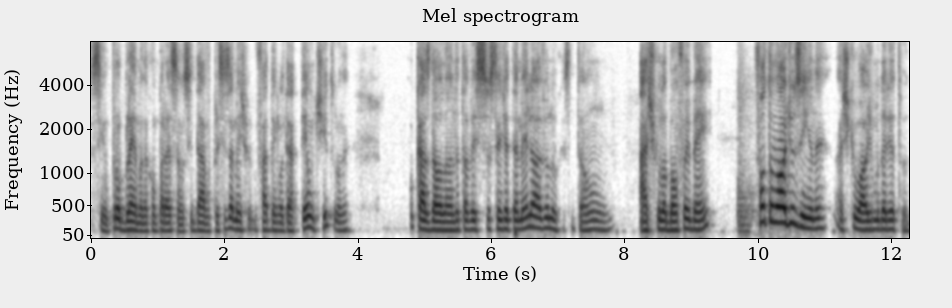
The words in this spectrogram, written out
assim, o problema da comparação se dava precisamente pelo fato da Inglaterra ter um título, né? O caso da Holanda talvez se sustente até melhor, viu, Lucas? Então, acho que o Lobão foi bem. Falta um áudiozinho, né? Acho que o áudio mudaria tudo.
